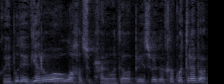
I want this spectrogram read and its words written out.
koji bude vjerovao Allaha subhanahu wa ta'ala prije svega kako treba,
